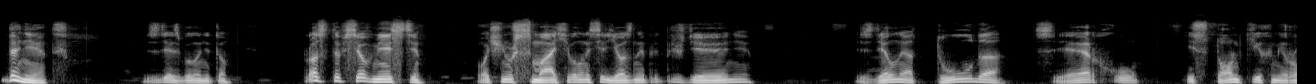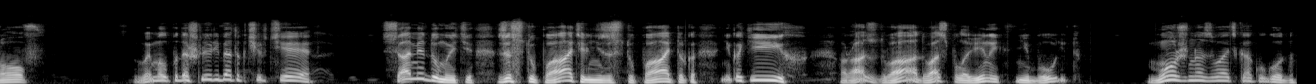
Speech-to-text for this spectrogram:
Да нет. Здесь было не то. Просто все вместе очень уж смахивало на серьезное предупреждение, сделанное оттуда, сверху, из тонких миров. Вы мол подошли, ребята, к черте. Сами думаете, заступать или не заступать, только никаких раз, два, два с половиной не будет. Можно назвать как угодно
